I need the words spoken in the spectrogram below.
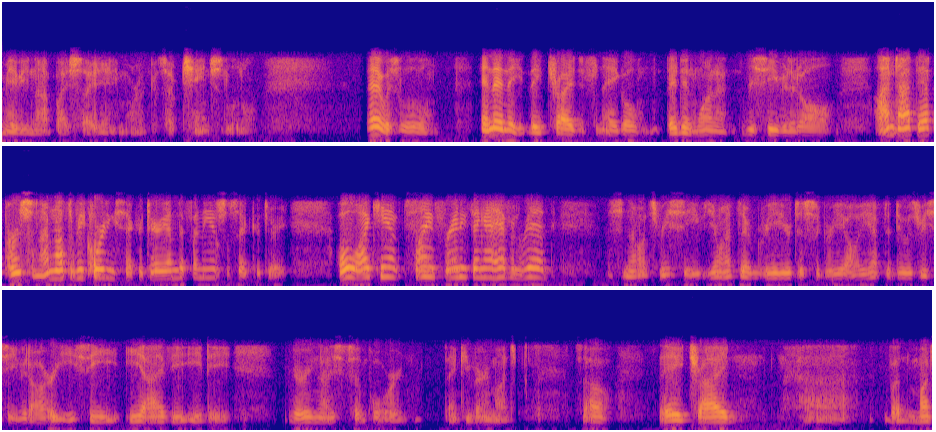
Maybe not by sight anymore because I've changed a little. It was a little. And then they, they tried to finagle. They didn't want to receive it at all. I'm not that person. I'm not the recording secretary. I'm the financial secretary. oh, I can't sign for anything I haven't read. No, it's received. You don't have to agree or disagree. All you have to do is receive it. R E C E I V E D. Very nice, simple word. Thank you very much. So they tried, uh, but much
